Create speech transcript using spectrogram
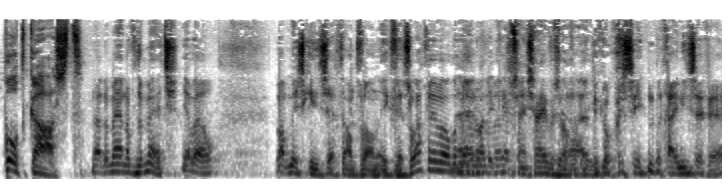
podcast. naar de man of the match. Jawel. Want misschien zegt Antoine, ik vind Slag weer wel de Nee, man want ik heb zijn cijfers al Ja, heb ik ook gezien. Dat ga je niet zeggen, hè?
